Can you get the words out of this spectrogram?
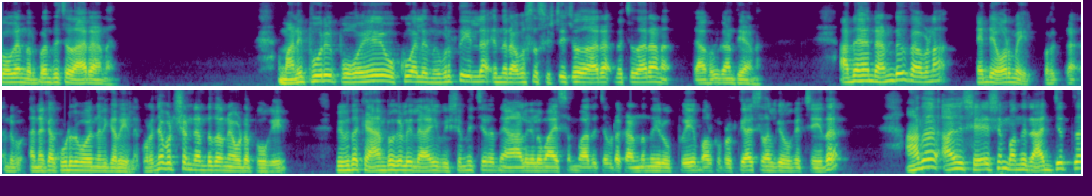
പോകാൻ നിർബന്ധിച്ചത് ആരാണ്? മണിപ്പൂരിൽ പോയേ ഒക്കൂ അല്ലെ? നിവൃത്തിയില്ല എന്നൊരവസ്ഥ സൃഷ്ടിച്ചത് ആരാ? വെച്ചത് ആരാണ്? രാഹുൽ ഗാന്ധിയാണ്. അദ്ദേഹം രണ്ട് തവണ എന്റെ ഓർമ്മയിൽ എന്നൊക്കെ കൂടുതൽ പോയെന്ന് എനിക്കറിയില്ല. കുറഞ്ഞ പക്ഷം രണ്ട് തവണ അവിടെ പോവുകയും വിവിധ ക്യാമ്പുകളിലായി വിഷമിച്ചിരുന്ന ആളുകളുമായി സംവാദിച്ച് അവിടെ കണ്ണുനീരൊപ്പുകയും അവർക്ക് പ്രത്യാശ നൽകുകയൊക്കെ ചെയ്ത് അത് അതിനുശേഷം വന്ന് രാജ്യത്ത്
